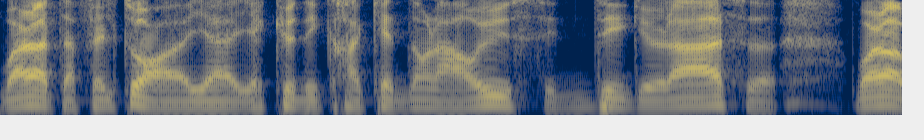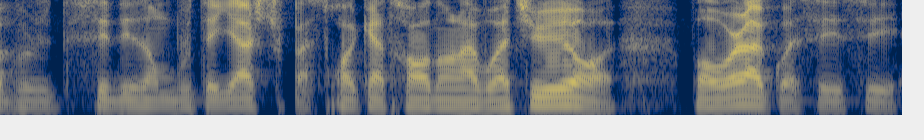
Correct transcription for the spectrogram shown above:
voilà, t'as fait le tour. Il y a, y a que des craquettes dans la rue, c'est dégueulasse. Voilà, c'est des embouteillages. Tu passes 3-4 heures dans la voiture. Bon voilà quoi, c'est c'est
